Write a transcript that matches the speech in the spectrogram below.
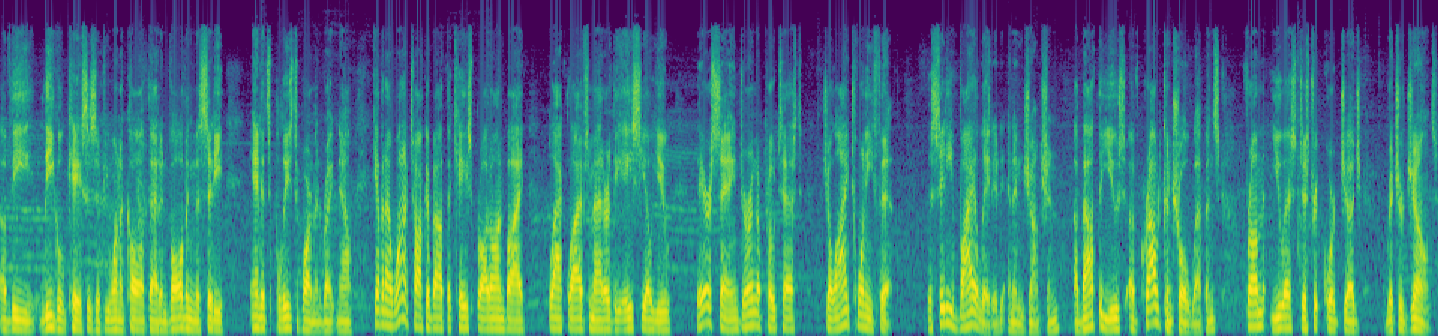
of the legal cases, if you want to call it that, involving the city and its police department right now. Kevin, I want to talk about the case brought on by Black Lives Matter, the ACLU. They are saying during a protest July 25th, the city violated an injunction about the use of crowd control weapons from U.S. District Court Judge Richard Jones,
